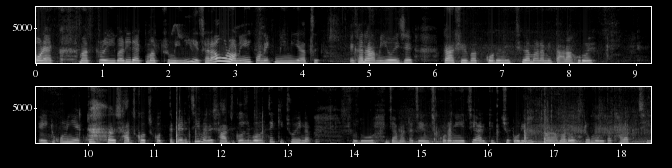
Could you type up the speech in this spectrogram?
ওর একমাত্র, এই বাড়ির একমাত্র মিমি। এছাড়াও ওর অনেক অনেক মিমি আছে। এখানে আমিও এই যে আশীর্বাদ করে নিচ্ছিলাম, আর আমি তাড়াহুড়োয় এইটুকুনি একটা সাজগোজ করতে পেরেছি। মানে সাজগোজ বলতে কিছুই না। শুধু জামাটা চেঞ্জ করে নিয়েছি, আর কিচ্ছু করিনি। আর আমারও একটু মনটা খারাপ ছিল।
